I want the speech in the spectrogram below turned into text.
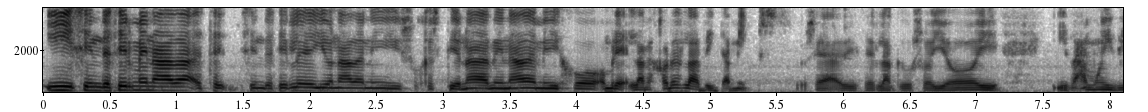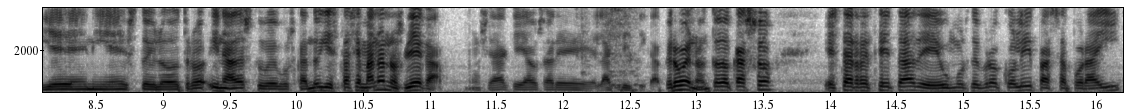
Y sin decirme nada, este, sin decirle yo nada, ni sugestionar ni nada, me dijo, hombre, la mejor es la Vitamix. O sea, dices la que uso yo y, y, va muy bien y esto y lo otro. Y nada, estuve buscando y esta semana nos llega. O sea que ya usaré la crítica. Pero bueno, en todo caso, esta receta de humus de brócoli pasa por ahí,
